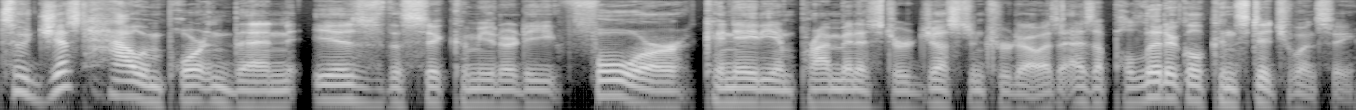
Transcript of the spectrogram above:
So, just how important then is the Sikh community for Canadian Prime Minister Justin Trudeau as, as a political constituency?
